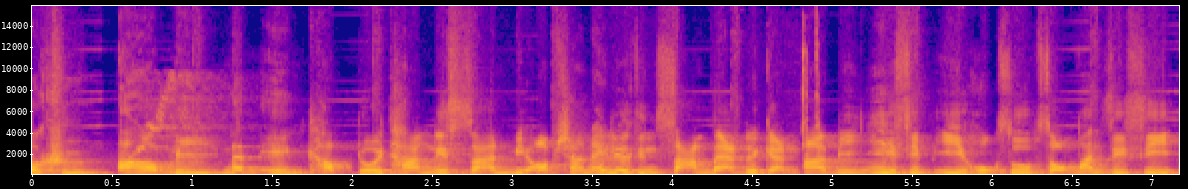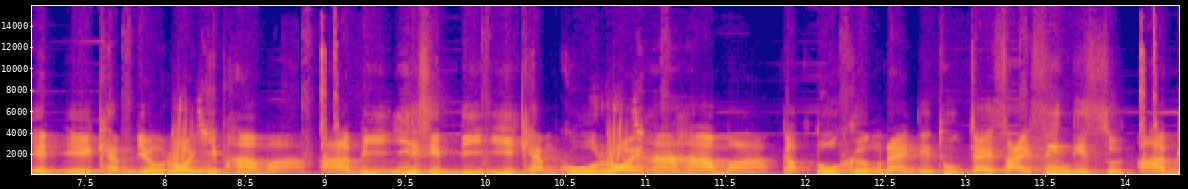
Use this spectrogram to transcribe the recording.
ก็คือ RB นั่นเองครับโดยทางนิสสันมีออปชันให้เลือกถึง 3 แบบด้วยกัน RB 20E 6 สูบ 2000cc NA แคมเดี่ยว 125 มา RB 20DE แคมคู่ 155 มา กับตัวเครื่องแรงที่ถูกใจสายซิ่งที่สุด RB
